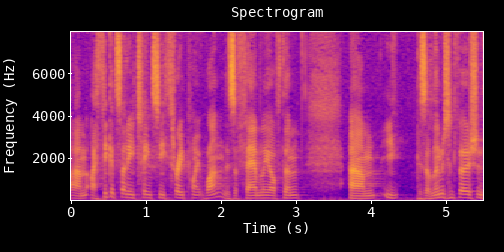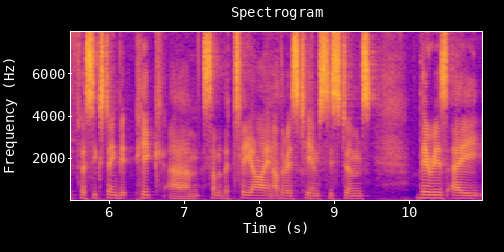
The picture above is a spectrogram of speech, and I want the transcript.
Um, I think it's only Teensy 3.1. There's a family of them. Um, you, there's a limited version for 16-bit PIC, um, some of the TI and other STM systems. There is a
